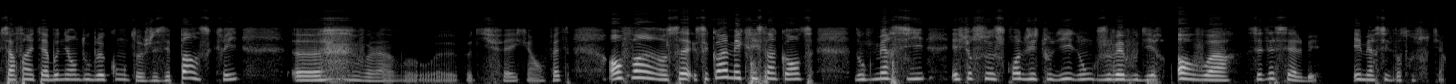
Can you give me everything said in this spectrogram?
Certains étaient abonnés en double compte, je les ai pas inscrits. Euh, voilà, petit fake hein, en fait. Enfin, c'est quand même écrit 50, donc merci. Et sur ce, je crois que j'ai tout dit, donc je vais vous dire au revoir. C'était CLB, et merci de votre soutien.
